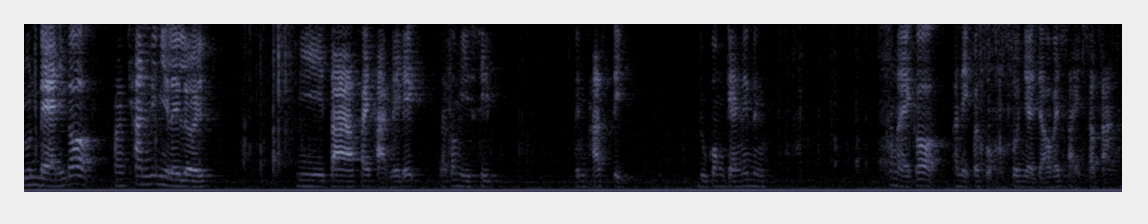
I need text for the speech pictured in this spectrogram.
รุ่นแบร์นี่ก็ฟังก์ชันไม่มีอะไรเลย มีตาไฟถากเล็กๆแล้วก็มีซิป เป็นพลาสติก ดูกองแกงนิดนึง ข้างในก็อเนกประสงค์ส่วนใหญ่จะเอาไปใส่สตังค์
